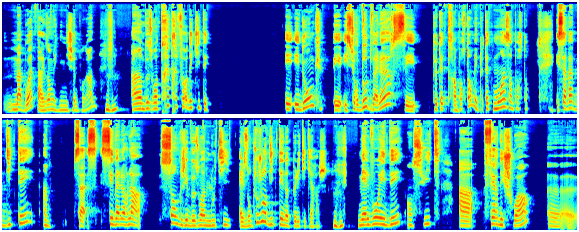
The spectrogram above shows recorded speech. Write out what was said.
ma boîte, par exemple, Ignition Programme, mm-hmm. a un besoin très très fort d'équité. Et, et, donc, et, et sur d'autres valeurs, c'est peut-être important, mais peut-être moins important. Et ça va dicter un, ça, ces valeurs-là sans que j'ai besoin de l'outil, elles ont toujours dicté notre politique RH. Mhm. Mais elles vont aider ensuite à faire des choix euh,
